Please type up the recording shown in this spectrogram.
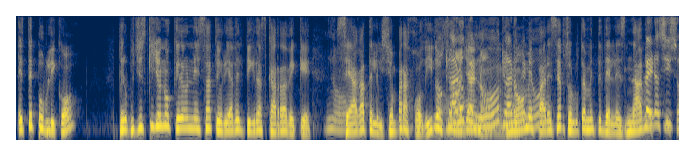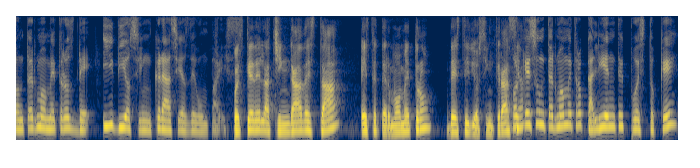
este público, pero pues yo es que yo no creo en esa teoría del tigre Azcarra de que No. se haga televisión para jodidos. No, claro ya que no, no, no, claro que me no. parece absolutamente deleznable. Pero sí son termómetros de idiosincrasias de un país. Pues que de la chingada está este termómetro de esta idiosincrasia. Porque es un termómetro caliente, puesto que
